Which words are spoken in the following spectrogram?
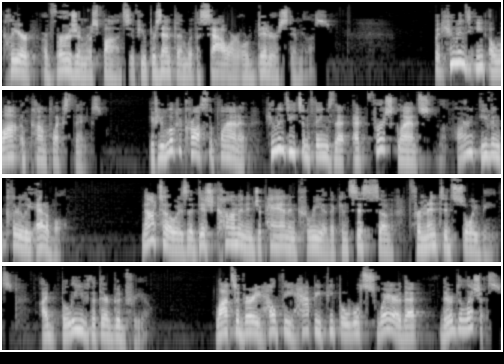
clear aversion response if you present them with a sour or bitter stimulus. But humans eat a lot of complex things. If you look across the planet, humans eat some things that at first glance aren't even clearly edible. Natto is a dish common in Japan and Korea that consists of fermented soybeans. I believe that they're good for you. Lots of very healthy, happy people will swear that they're delicious.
